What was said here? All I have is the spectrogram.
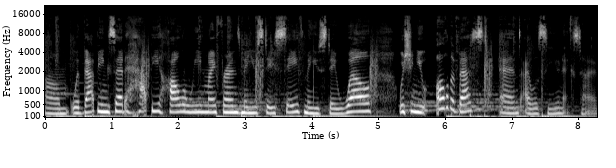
Um, with that being said, happy Halloween, my friends. May you stay safe, may you stay well. Wishing you all the best, and I will see you next time.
